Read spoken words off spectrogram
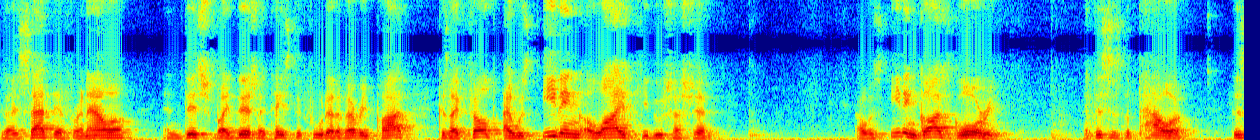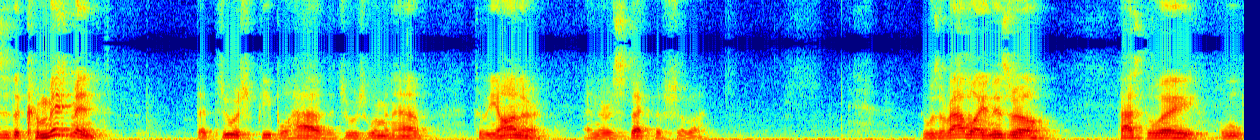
Said, I sat there for an hour and dish by dish I tasted food out of every pot because I felt I was eating alive Kiddush Hashem. I was eating God's glory. And this is the power. This is the commitment that Jewish people have, that Jewish women have to the honor and the respect of Shabbat. There was a rabbi in Israel, passed away little,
